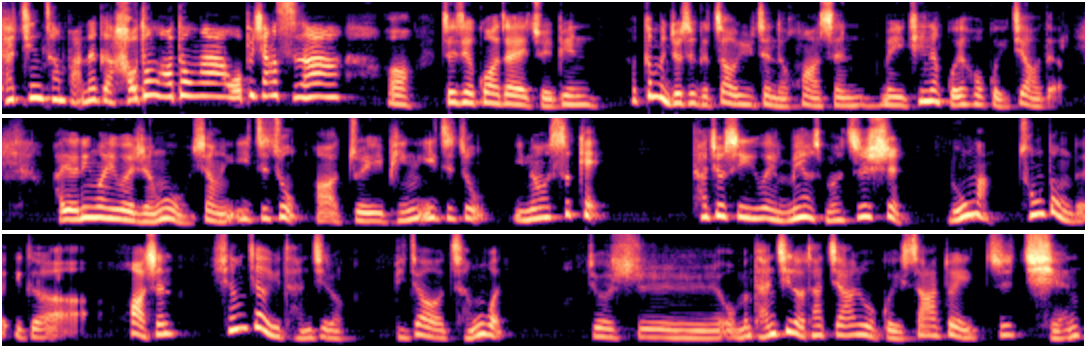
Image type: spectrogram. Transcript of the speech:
他经常把那个好痛好痛啊，我不想死啊，哦，这就挂在嘴边，他根本就是个躁郁症的化身，每天的鬼吼鬼叫的。还有另外一位人物，像伊之助啊，嘴平伊之助伊诺斯 K，他就是一位没有什么知识、鲁莽冲动的一个化身。相较于谭基龙，比较沉稳。就是我们谭基龙，他加入鬼杀队之前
